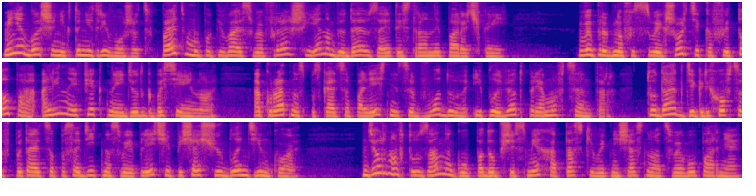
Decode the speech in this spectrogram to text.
Меня больше никто не тревожит, поэтому, попивая свой фреш, я наблюдаю за этой странной парочкой. Выпрыгнув из своих шортиков и топа, Алина эффектно идет к бассейну, аккуратно спускается по лестнице в воду и плывет прямо в центр, туда, где Греховцев пытается посадить на свои плечи пищащую блондинку. Дернув ту за ногу, под общий смех оттаскивает несчастную от своего парня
